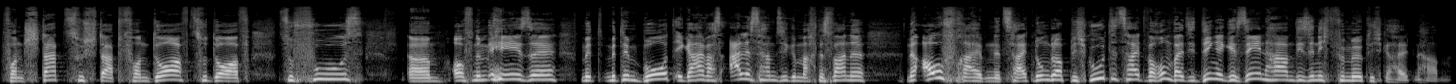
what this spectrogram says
Von Stadt zu Stadt, von Dorf zu Dorf, zu Fuß, ähm, auf einem Esel, mit, mit dem Boot, egal was, alles haben sie gemacht. Es war eine, eine aufreibende Zeit, eine unglaublich gute Zeit. Warum? Weil sie Dinge gesehen haben, die sie nicht für möglich gehalten haben.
